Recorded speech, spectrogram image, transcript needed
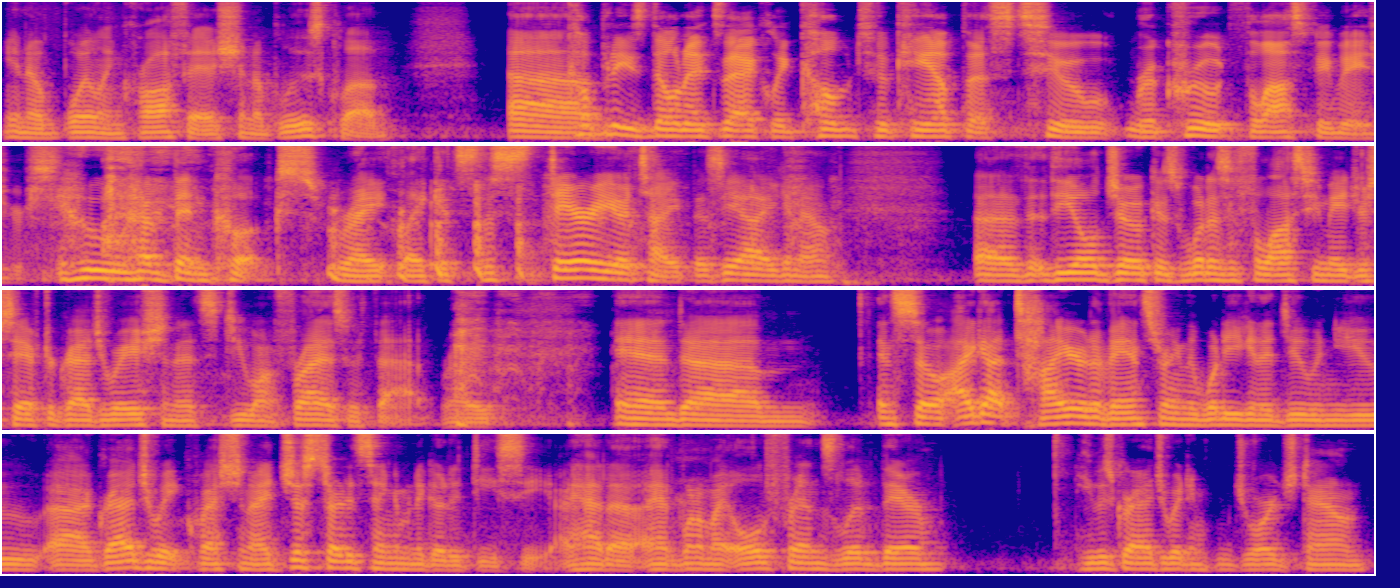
you know boiling crawfish in a blues club. Uh, Companies don't exactly come to campus to recruit philosophy majors who have been cooks, right? Like it's the stereotype is yeah, you know. Uh, the, the, old joke is, what does a philosophy major say after graduation? It's, do you want fries with that, right? and um, and so I got tired of answering the "What are you going to do when you uh, graduate?" question. I just started saying I'm going to go to DC. I had a I had one of my old friends live there. He was graduating from Georgetown,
